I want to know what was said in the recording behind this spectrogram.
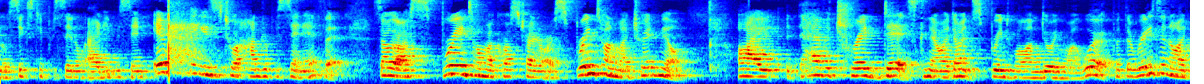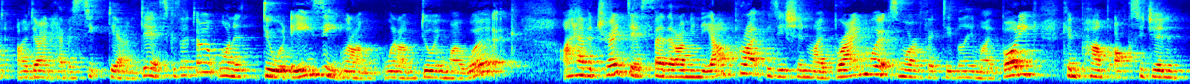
or 60% or 80%. Everything is to 100% effort. So I sprint on my cross trainer, I sprint on my treadmill. I have a tread desk. Now, I don't sprint while I'm doing my work, but the reason I, I don't have a sit down desk is I don't want to do it easy when I'm, when I'm doing my work. I have a tread desk so that I'm in the upright position, my brain works more effectively, my body can pump oxygen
